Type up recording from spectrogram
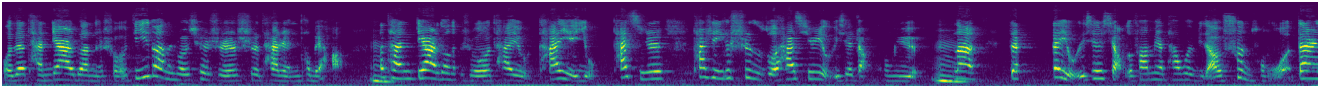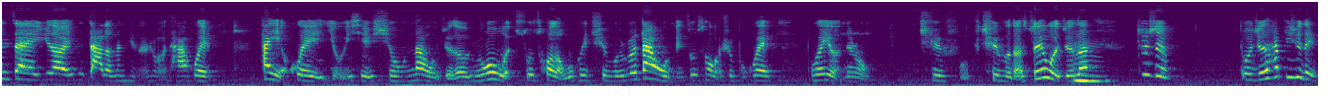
我在谈第二段的时候，第一段的时候确实是他人特别好。那谈第二段的时候，他有他也有他其实他是一个狮子座，他其实有一些掌控欲。嗯，那在在有一些小的方面，他会比较顺从我，但是在遇到一些大的问题的时候，他会他也会有一些凶。那我觉得，如果我做错了，我会屈服；如果但我没做错，我是不会不会有那种屈服屈服的。所以我觉得，就是我觉得他必须得，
